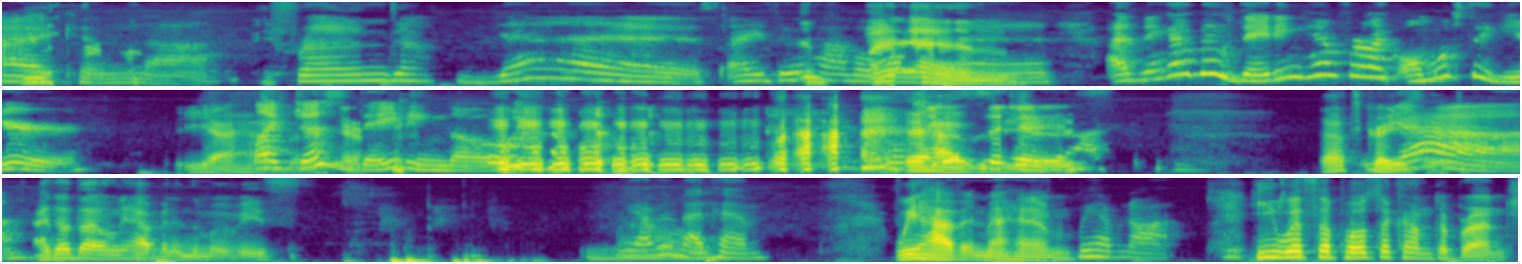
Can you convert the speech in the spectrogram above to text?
I cannot. friend. Yes, I do have a when? boyfriend. I think I've been dating him for like almost a year. Yeah, Like just been dating though. It has been Jesus. years. That's crazy. Yeah. I thought that only happened in the movies. We haven't met him. We haven't met him. We have not. He was supposed to come to brunch,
